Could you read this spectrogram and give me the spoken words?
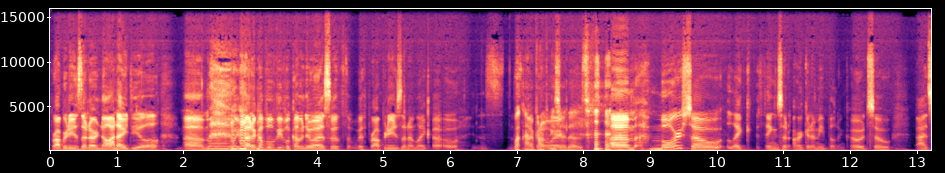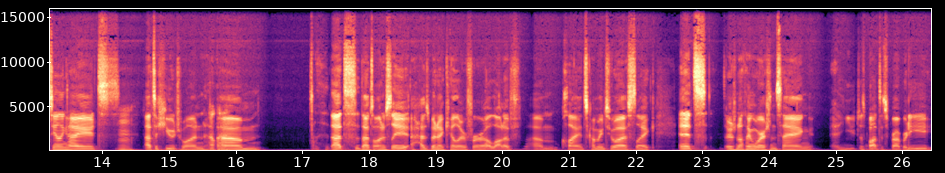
properties that are not ideal. Um, we've had a couple of people come to us with with properties that I'm like, oh, What kind of properties work. are those? um, more so like things that aren't going to meet building code. So bad ceiling heights. Mm. That's a huge one. Okay. Um, that's that's honestly has been a killer for a lot of um, clients coming to us. Like, and it's there's nothing worse than saying you just bought this property,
